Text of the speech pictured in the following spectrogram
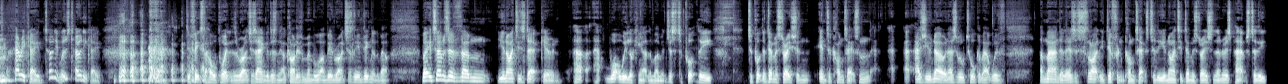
Harry Kane. Tony, who's Tony Kane? Defeats the whole point of the righteous anger, doesn't it? I can't even remember what I'm being righteously indignant about. But in terms of um, United's debt, Kieran, how, how, what are we looking at at the moment? Just to put the to put the demonstration into context, and as you know, and as we'll talk about with Amanda, there's a slightly different context to the United demonstration than there is perhaps to the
